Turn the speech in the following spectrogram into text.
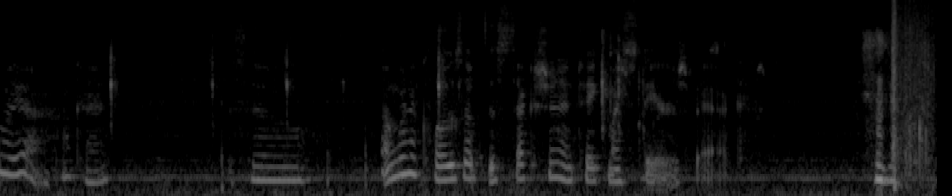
Oh yeah, okay. So I'm gonna close up this section and take my stairs back.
